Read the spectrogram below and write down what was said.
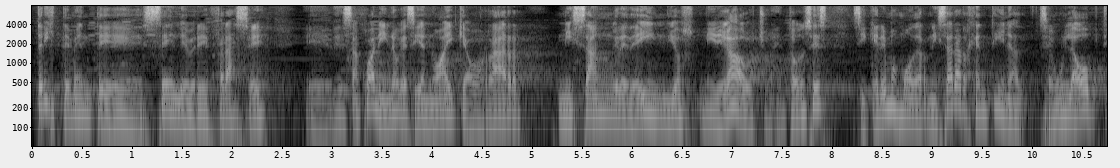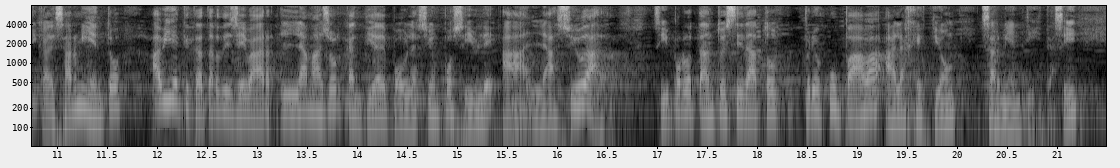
tristemente célebre frase eh, del sanjuanino que decía no hay que ahorrar ni sangre de indios ni de gauchos. Entonces, si queremos modernizar Argentina según la óptica de Sarmiento, había que tratar de llevar la mayor cantidad de población posible a la ciudad. ¿sí? Por lo tanto, ese dato preocupaba a la gestión sarmientista. ¿sí?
